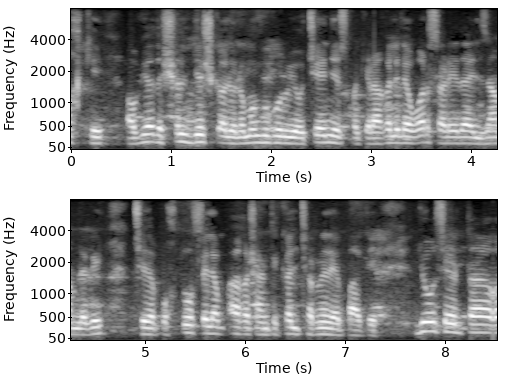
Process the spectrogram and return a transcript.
مخ کې او بیا د شل دیش کالو نه موږ ګورو یو چینجز پکې راغلی دی ور سړی دا الزام لګی چې د پښتو فلم هغه شانتي کلچر نه دی پاتې یو سیټ ته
